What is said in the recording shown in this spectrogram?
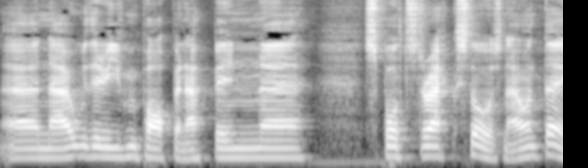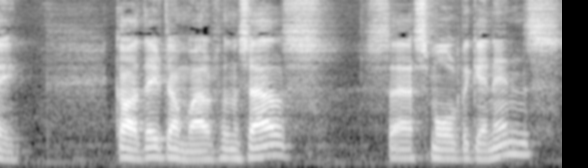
Uh, now they're even popping up in uh, Sports Direct stores now, aren't they? God, they've done well for themselves. It's, uh, small beginnings.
